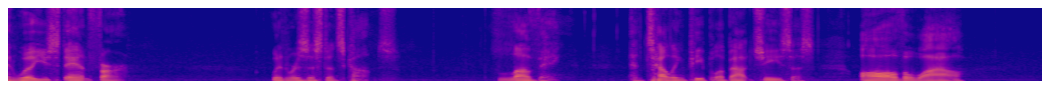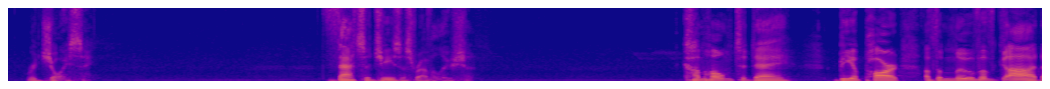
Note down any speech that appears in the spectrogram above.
And will you stand firm when resistance comes? Loving and telling people about Jesus, all the while rejoicing. That's a Jesus revolution. Come home today. Be a part of the move of God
